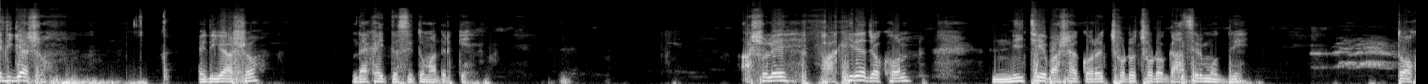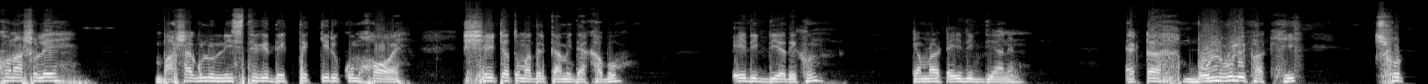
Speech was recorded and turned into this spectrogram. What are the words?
এদিকে আসো। এদিকে আসো। দেখাইতেছি তোমাদেরকে। আসলে পাখিরা যখন নিচে বাসা করে ছোট ছোট গাছের মধ্যে, তখন আসলে বাসাগুলো নিচ থেকে দেখতে কীরকম হয়, সেইটা তোমাদেরকে আমি দেখাবো। এই দিক দিয়ে দেখুন, ক্যামেরাটা এই দিক দিয়ে আনেন। একটা বুলবুলি পাখি ছোট্ট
